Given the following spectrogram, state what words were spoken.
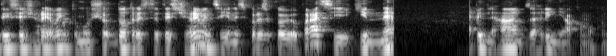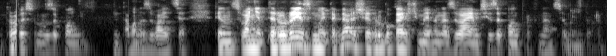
тисяч гривень, тому що до 30 тисяч гривень це є низькоризикові операції, які не підлягають взагалі ніякому контролю. Писано в законі там називається фінансування тероризму і так далі. Грубо кажучи, ми його називаємо всі закон про фінансовий моніторинг.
